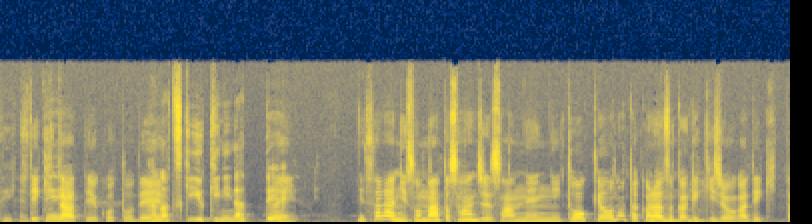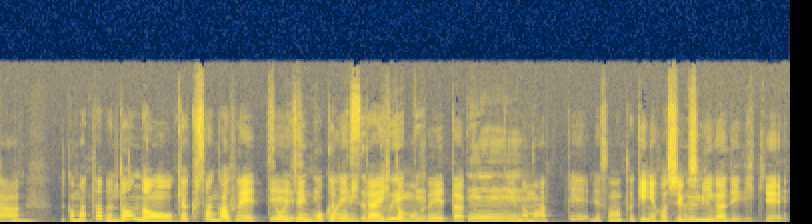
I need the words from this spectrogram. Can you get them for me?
できたということで。花月雪になって、はい、でさらにその後33年に東京の宝塚劇場ができた、うん、なんかまあ多分どんどんお客さんが増えて、ね、全国で見たい人も増えたっていうのもあってでその時に星組ができて。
